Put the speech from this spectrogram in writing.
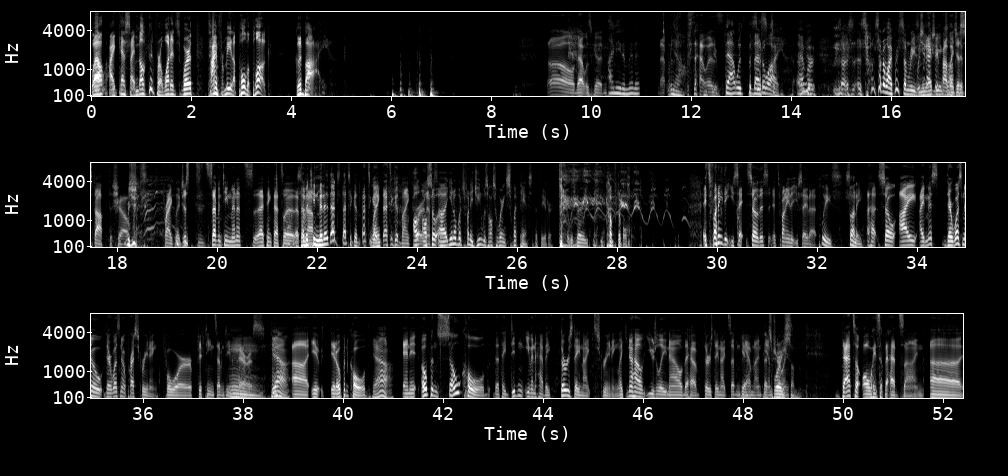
well, I guess I milked it for what it's worth. Time for me to pull the plug. Goodbye. Oh, that was good. I need a minute. That was that was. That was the best So do I. ever. So, so, so, so do I for some reason. We should actually probably exhausted. just stop the show. frankly, just 17 minutes. I think that's a that's 17 enough. minutes. That's that's a good That's a length. good. That's a good length. Al- For an also, uh, you know what's funny? Gene was also wearing sweatpants at the theater. It was very comfortable. It's funny that you say. So this. It's funny that you say that. Please, Sonny. Uh, so I I missed. There was no there was no press screening for 15, 17 in Paris. Yeah. Uh, it it opened cold, Yeah. and it opened so cold that they didn't even have a Thursday night screening. Like you know how usually now they have Thursday night, 7 p.m., 9 p.m. that's showings? worrisome. that's a, always a bad sign. Uh,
